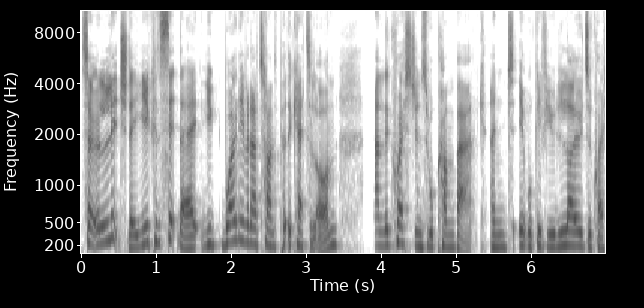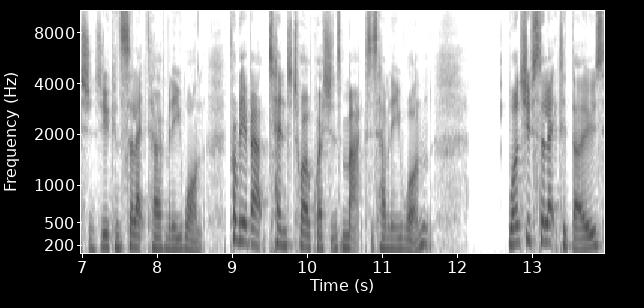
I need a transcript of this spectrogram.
So literally you can sit there you won't even have time to put the kettle on and the questions will come back and it will give you loads of questions. You can select however many you want. Probably about 10 to 12 questions max is how many you want once you've selected those,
